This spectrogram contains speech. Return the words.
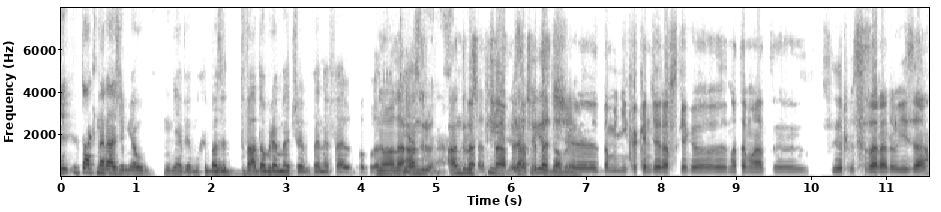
i tak na razie miał, nie wiem, chyba ze dwa dobre mecze w NFL w ogóle. No ale Andrew, Trzeba Pick by raczej jest dobry. e, Dominika Kędzierawskiego e, na temat Cezara Ruiza.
